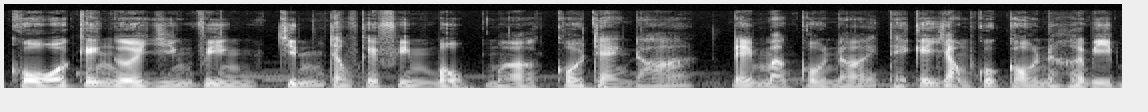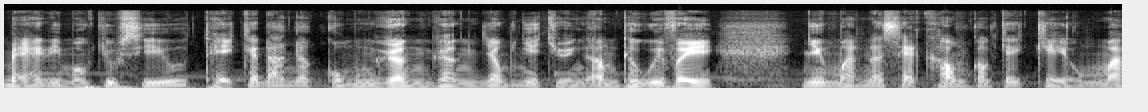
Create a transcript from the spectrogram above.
của cái người diễn viên chính trong cái phim bộ uh, cổ trang đó. Để mà cổ nói thì cái giọng của cổ nó hơi bị bẻ đi một chút xíu thì cái đó nó cũng gần gần giống như chuyển âm thưa quý vị. Nhưng mà nó sẽ không có cái kiểu mà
